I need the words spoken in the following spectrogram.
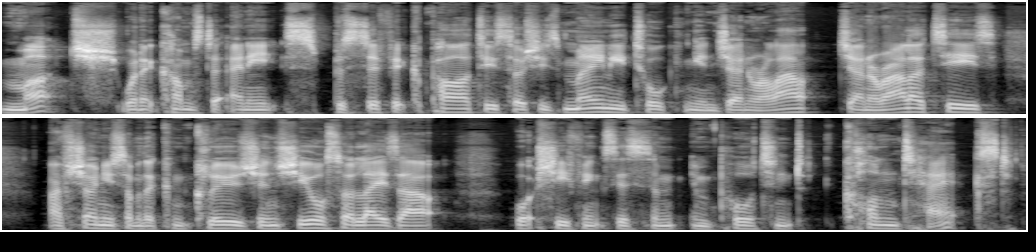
much when it comes to any specific party. So she's mainly talking in general, generalities. I've shown you some of the conclusions. She also lays out what she thinks is some important context.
